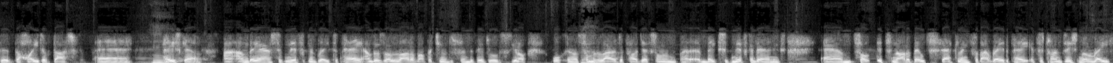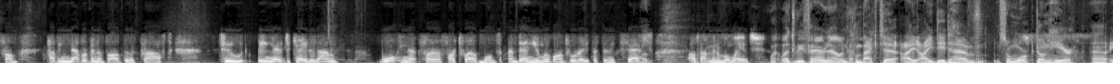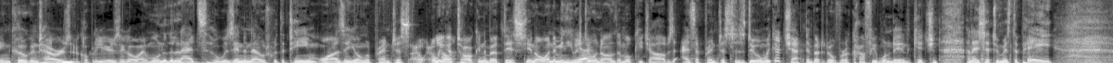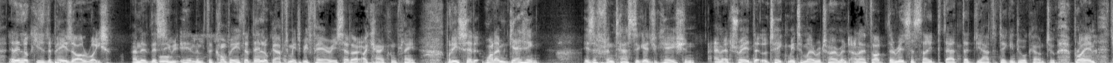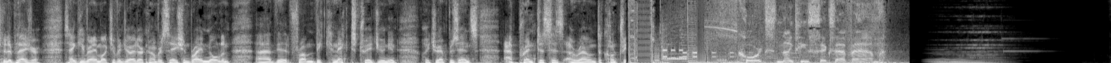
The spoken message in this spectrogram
the, the height of that uh, mm. pay scale. And, they are significant rates of pay. And there's a lot of opportunities for individuals, you know, working on yeah. some of the larger projects. Some of uh, make significant earnings. Um, so it's not about settling for that rate of pay. It's a transitional rate from having never been involved in a craft to being educated and working at for, for 12 months, and then you move on to a rate that's in excess well, of that minimum wage. Well, well, to be fair now, and come back to, I, I did have some work done here uh, in Coogan Towers a couple of years ago, and one of the lads who was in and out with the team was a young apprentice, and, we sure. got talking about this, you know, and I mean, he was yeah. doing all the mucky jobs as apprentices do, and we got chatting about it over a coffee one day in the kitchen, and I said to him, "Mr. Pay," and he looked, he said, "The pay's all right." And this he, the company he said they look after me. To be fair, he said I, I can't complain, but he said what I'm getting is a fantastic education and a trade that will take me to my retirement. And I thought there is a side to that that you have to take into account too. Brian, it's been a pleasure. Thank you very much. I've enjoyed our conversation. Brian Nolan uh, the, from the Connect Trade Union, which represents apprentices around the country. Corks 96 FM.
